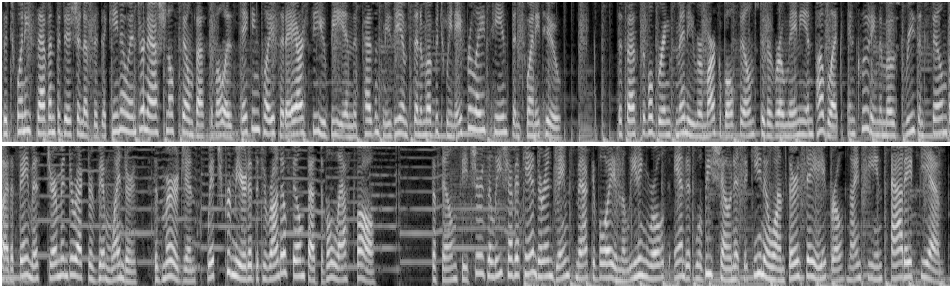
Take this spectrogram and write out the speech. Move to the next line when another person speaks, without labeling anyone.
The 27th edition of the Dakino International Film Festival is taking place at ARCUB in the Peasant Museum Cinema between April 18 and 22. The festival brings many remarkable films to the Romanian public, including the most recent film by the famous German director Wim Wenders, Submergence, which premiered at the Toronto Film Festival last fall. The film features Alicia Vikander and James McAvoy in the leading roles, and it will be shown at Dakino on Thursday, April 19, at 8 p.m.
